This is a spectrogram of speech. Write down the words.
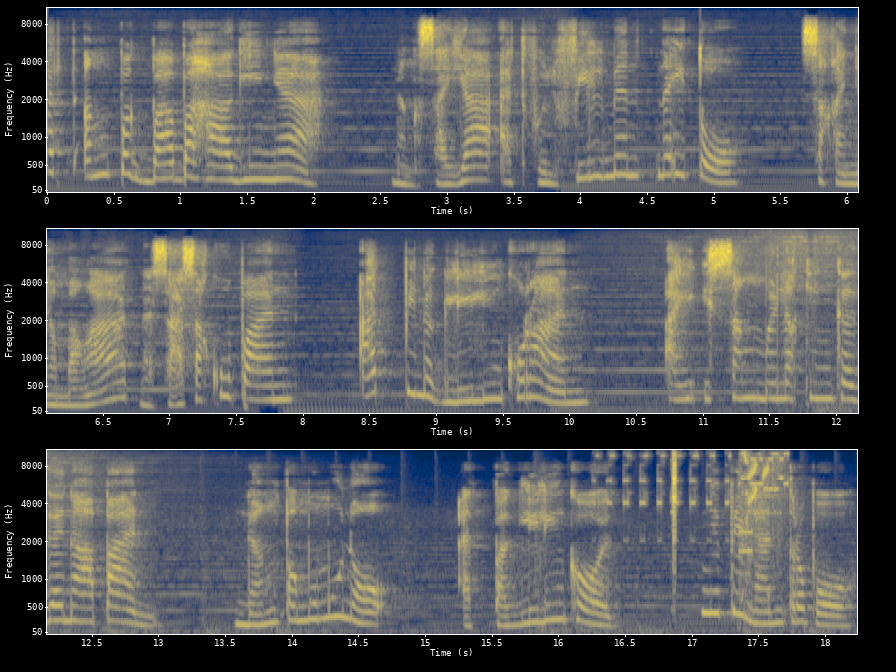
at ang pagbabahagi niya ng saya at fulfillment na ito sa kanyang mga nasasakupan at pinaglilingkuran ay isang malaking kaganapan ng pamumuno at paglilingkod ni Pilantropo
